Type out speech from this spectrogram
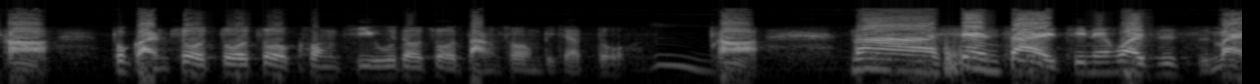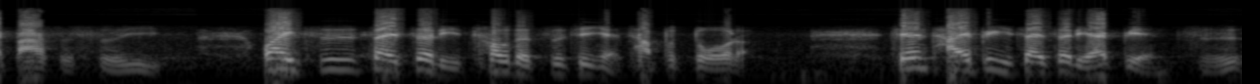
啊，不管做多做空，几乎都做当中比较多，嗯，啊，那现在今天外资只卖八十四亿，外资在这里抽的资金也差不多了。今天台币在这里还贬值，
